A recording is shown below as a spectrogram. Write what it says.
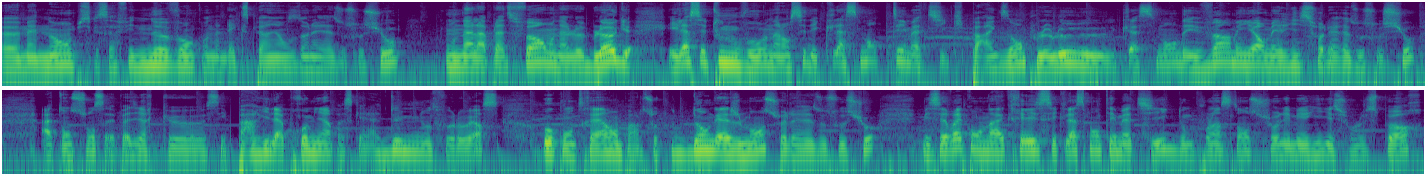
euh, maintenant, puisque ça fait 9 ans qu'on a de l'expérience dans les réseaux sociaux on a la plateforme, on a le blog, et là c'est tout nouveau, on a lancé des classements thématiques. Par exemple, le classement des 20 meilleures mairies sur les réseaux sociaux. Attention, ça veut pas dire que c'est Paris la première parce qu'elle a 2 millions de followers. Au contraire, on parle surtout d'engagement sur les réseaux sociaux. Mais c'est vrai qu'on a créé ces classements thématiques, donc pour l'instant sur les mairies et sur le sport.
